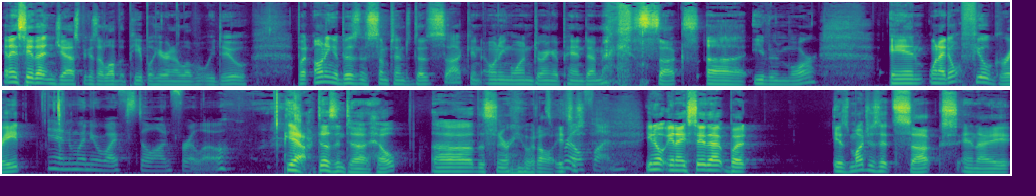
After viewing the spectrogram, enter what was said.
And I say that in jest because I love the people here and I love what we do. But owning a business sometimes does suck, and owning one during a pandemic sucks uh, even more. And when I don't feel great, and when your wife's still on furlough, yeah, it doesn't uh, help uh, the scenario at all. It's, it's real just, fun, you know. And I say that, but as much as it sucks, and I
